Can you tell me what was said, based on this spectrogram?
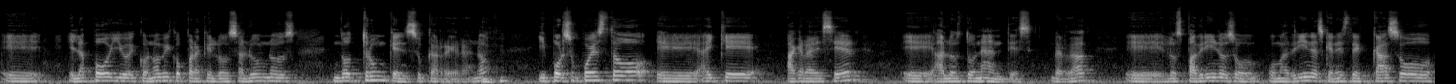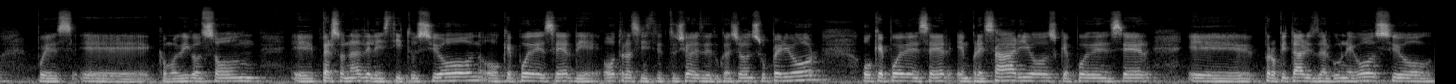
el apoyo económico para que los alumnos no trunquen su carrera, ¿no? Y por supuesto eh, hay que agradecer eh, a los donantes, ¿verdad? Eh, los padrinos o, madrinas, que en este caso, pues, como digo, son personal de la institución o que pueden ser de otras instituciones de educación superior o que pueden ser empresarios, que pueden ser propietarios de algún negocio,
